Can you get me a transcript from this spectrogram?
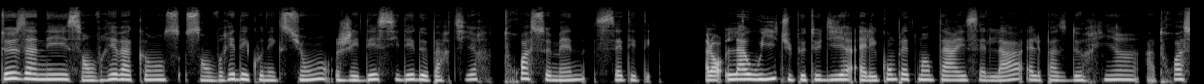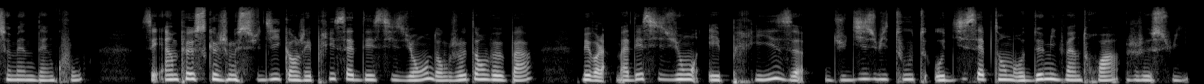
deux années sans vraies vacances, sans vraie déconnexion, j'ai décidé de partir trois semaines cet été. Alors là oui, tu peux te dire, elle est complètement tarée celle-là, elle passe de rien à trois semaines d'un coup. C'est un peu ce que je me suis dit quand j'ai pris cette décision, donc je t'en veux pas. Mais voilà, ma décision est prise. Du 18 août au 10 septembre 2023, je suis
